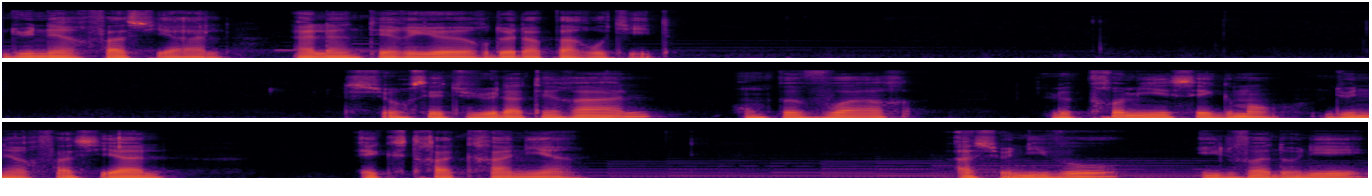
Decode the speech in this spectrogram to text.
du nerf facial à l'intérieur de la parotide. Sur cette vue latérale, on peut voir le premier segment du nerf facial extracrânien. À ce niveau, il va donner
